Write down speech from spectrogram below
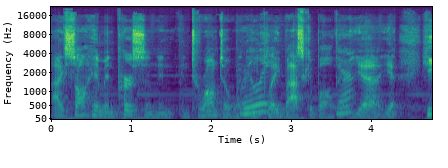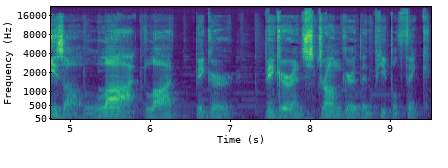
I saw him in person in, in Toronto when really? he played basketball there. Yeah? yeah, yeah. He's a lot, lot bigger, bigger and stronger than people think.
